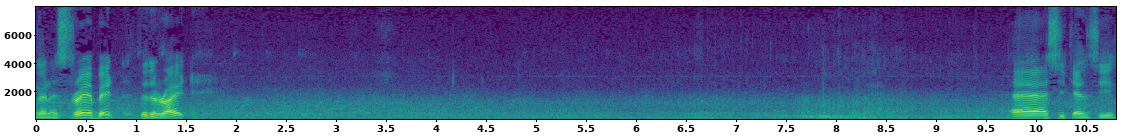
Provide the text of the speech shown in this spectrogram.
gonna stray a bit to the right. As you can see,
